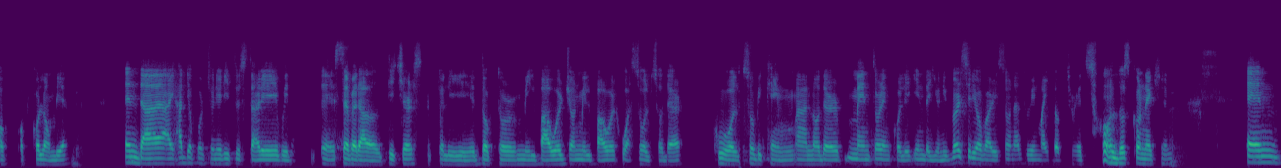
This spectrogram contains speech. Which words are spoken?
of, of colombia and uh, i had the opportunity to study with uh, several teachers actually dr milbauer john milbauer who was also there who also became another mentor and colleague in the university of arizona doing my doctorate so all those connections and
